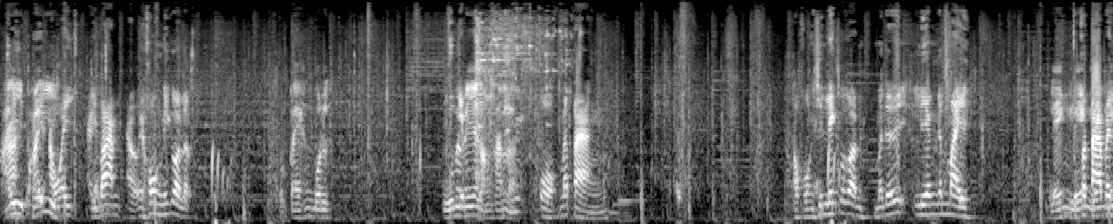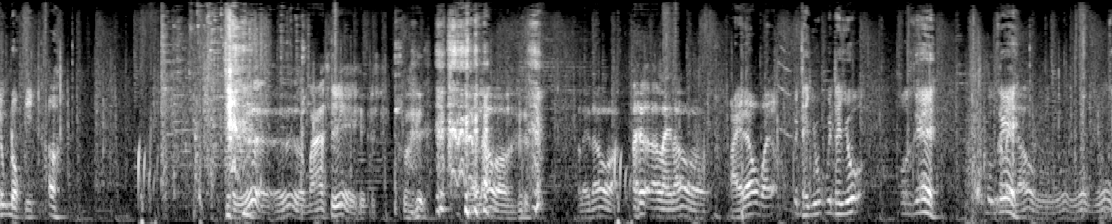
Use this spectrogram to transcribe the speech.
ไปไปเอาไอ้ไอ้บ้านเอาไอ้ห้องนี้ก่อนเลยลงไปข้างบนอู้มันไม่ใช่สองชั้นเหรอออกหน้าต่าง เอาของชิ้นเล็กไว้ก่อน มันจะได้เรียงกันใหม่เล้งเล้งก็ตามไปลูกดกอีก เออเออเออมาสิเฮ้ยอะไรแล้วอะอะไรแล้วอะเอ้ยอะไรแล้วอะไปแล้วไปแล้ววิทยุวิทยุโอเคโอเคอะไรแล้วโอ้โหโอ้โหโอเค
